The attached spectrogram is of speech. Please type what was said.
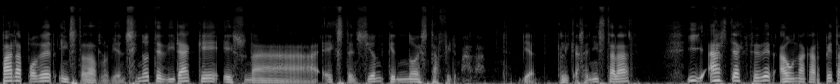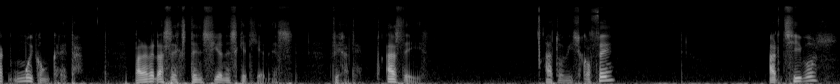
para poder instalarlo bien. Si no, te dirá que es una extensión que no está firmada. Bien, clicas en instalar y has de acceder a una carpeta muy concreta para ver las extensiones que tienes. Fíjate, has de ir a tu disco C, archivos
